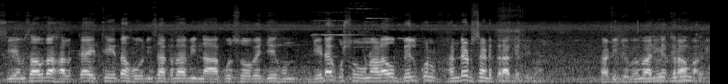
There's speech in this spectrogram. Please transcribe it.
ਸੀਐਮ ਸਾਹਿਬ ਦਾ ਹਲਕਾ ਇੱਥੇ ਇਹ ਤਾਂ ਹੋ ਨਹੀਂ ਸਕਦਾ ਵੀ ਨਾ ਕੁਝ ਹੋਵੇ। ਜੇ ਹੁਣ ਜਿਹੜਾ ਕੁਝ ਹੋਣ ਵਾਲਾ ਉਹ ਬਿਲਕੁਲ 100% ਕਰਾ ਕੇ ਦੇਵਾਂਗੇ ਸਾਡੀ ਜ਼ਿੰਮੇਵਾਰੀ ਹੈ ਕਰਾਵਾਂਗੇ।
